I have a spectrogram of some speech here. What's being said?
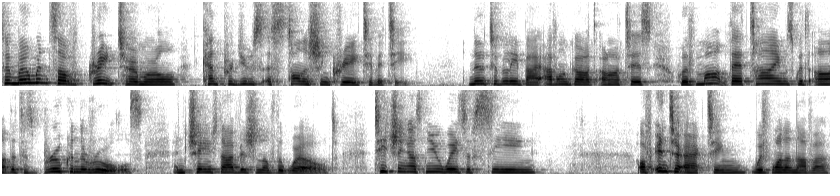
So moments of great turmoil can produce astonishing creativity, notably by avant-garde artists who have marked their times with art that has broken the rules and changed our vision of the world, teaching us new ways of seeing, of interacting with one another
